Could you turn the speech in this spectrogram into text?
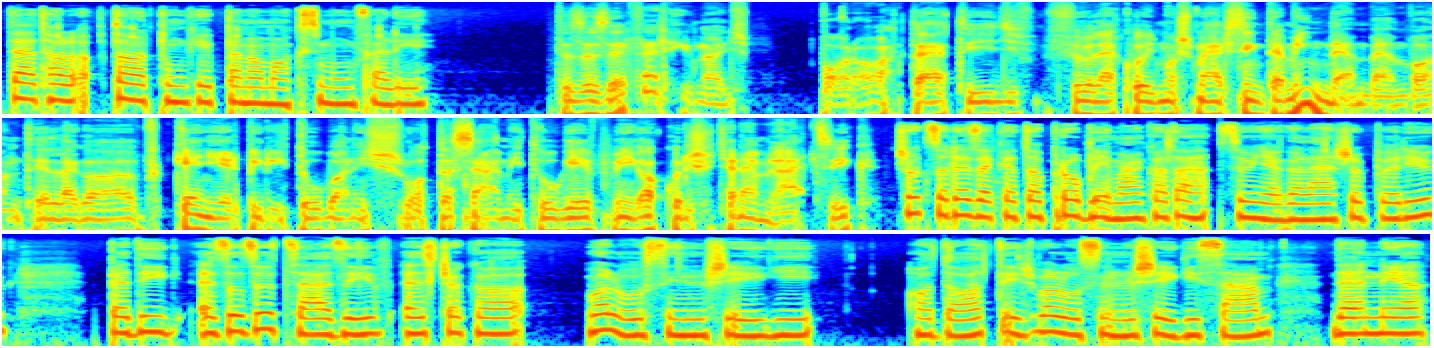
tehát ha tartunk éppen a maximum felé. Ez azért elég nagy para, tehát így főleg, hogy most már szinte mindenben van tényleg a kenyérpirítóban is ott a számítógép, még akkor is, hogyha nem látszik. Sokszor ezeket a problémákat a szőnyeg alá söpörjük, pedig ez az 500 év, ez csak a valószínűségi adat és valószínűségi szám, de ennél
